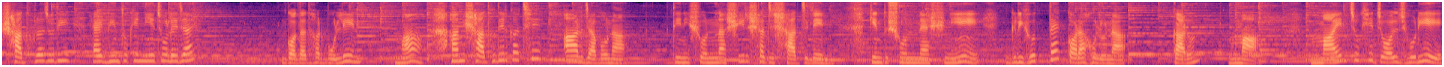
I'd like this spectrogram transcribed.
সাধুরা যদি একদিন তোকে নিয়ে চলে যায়? গদাধর বললেন, মা, আমি সাধুদের কাছে আর যাব না। তিনি সন্ন্যাসীর সাজে সাজলেন। কিন্তু সন্ন্যাস নিয়ে গৃহত্যাগ করা হলো না। কারণ মা। মায়ের চোখে জল ঝরিয়ে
